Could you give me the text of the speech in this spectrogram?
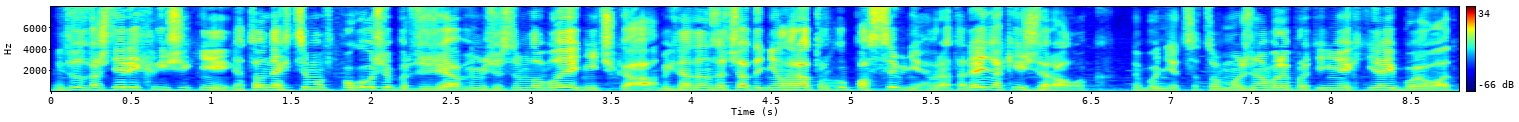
to strašně rychlý všichni. Já to nechci moc pokoušet, protože já vím, že jsem level jednička. Bych na ten začátek měl hrát trochu pasivně. Dobrá, tady je nějaký žralok. Nebo něco, co možná bude proti mě chtít bojovat.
